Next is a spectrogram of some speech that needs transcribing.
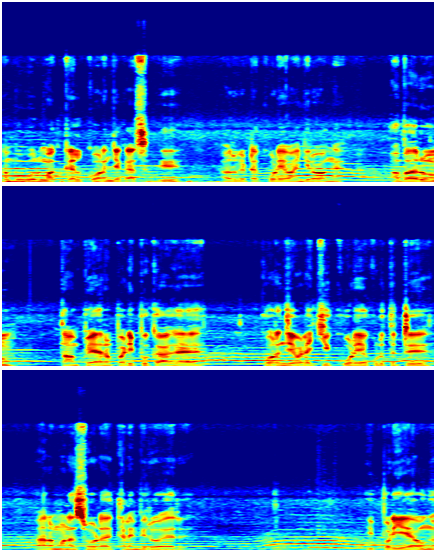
நம்ம ஊர் மக்கள் குறைஞ்ச காசுக்கு அவர்கிட்ட கூட வாங்கிடுவாங்க அவரும் தான் பேரன் படிப்புக்காக குறைஞ்ச விலைக்கு கூடையை கொடுத்துட்டு அரை மனசோட கிளம்பிடுவார் இப்படியே அவங்க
